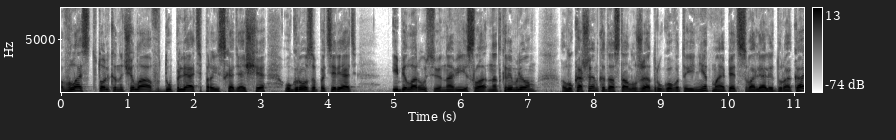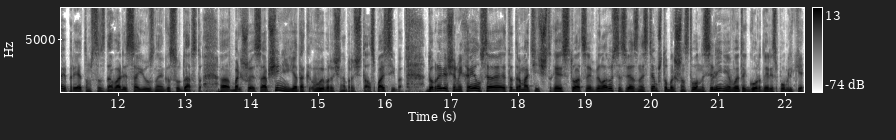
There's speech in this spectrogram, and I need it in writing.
Власть только начала вдуплять происходящее. Угроза потерять и Белоруссию нависла над Кремлем. Лукашенко достал уже, а другого-то и нет. Мы опять сваляли дурака и при этом создавали союзное государство. А, большое сообщение, я так выборочно прочитал. Спасибо. Добрый вечер, Михаил. Вся эта драматическая ситуация в Беларуси связана с тем, что большинство населения в этой гордой республике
